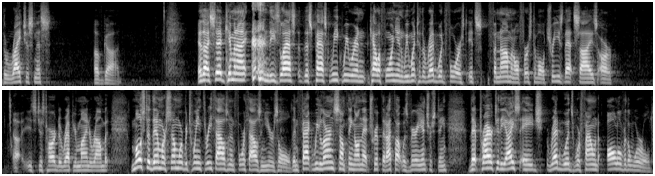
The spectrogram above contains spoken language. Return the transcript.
the righteousness of God. As I said, Kim and I, these last, this past week, we were in California and we went to the Redwood Forest. It's phenomenal. First of all, trees that size are uh, it's just hard to wrap your mind around, but most of them are somewhere between 3,000 and 4,000 years old. In fact, we learned something on that trip that I thought was very interesting that prior to the Ice Age, redwoods were found all over the world.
